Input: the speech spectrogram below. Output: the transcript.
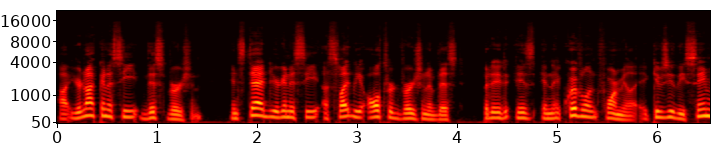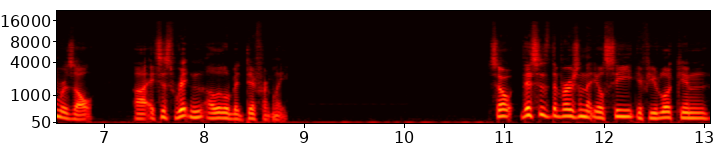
uh, you're not going to see this version. Instead, you're going to see a slightly altered version of this, but it is an equivalent formula. It gives you the same result, uh, it's just written a little bit differently. So this is the version that you'll see if you look in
